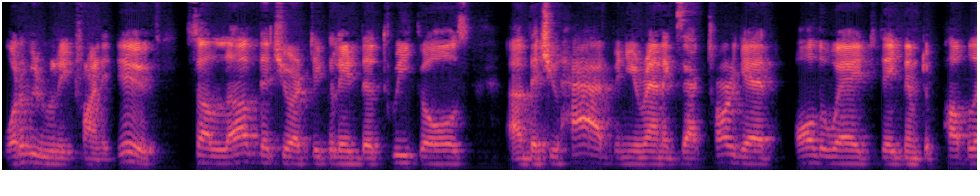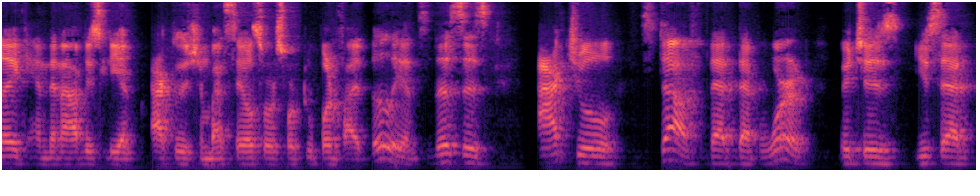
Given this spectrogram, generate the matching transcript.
what are we really trying to do. So I love that you articulated the three goals uh, that you had when you ran Exact Target, all the way to take them to public, and then obviously acquisition by Salesforce for 2.5 billion. So this is actual stuff that that work, which is you said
